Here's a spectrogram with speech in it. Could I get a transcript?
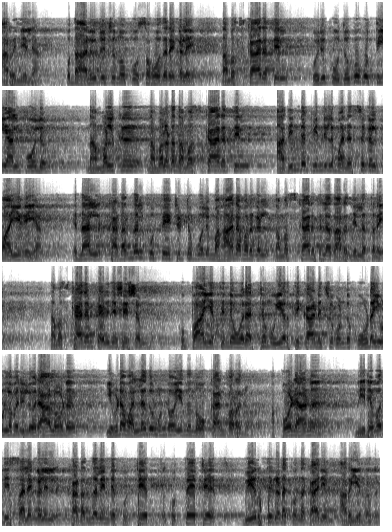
അറിഞ്ഞില്ല. ഒന്ന് ആലോചിച്ചു നോക്കൂ സഹോദരങ്ങളെ നമസ്കാരത്തിൽ ഒരു കുതുകു കുത്തിയാൽ പോലും നമ്മൾക്ക് നമ്മളുടെ നമസ്കാരത്തിൽ അതിന്റെ പിന്നിൽ മനസ്സുകൾ പായുകയാണ്. എന്നാൽ കടന്നൽ കുത്തേറ്റിട്ട് പോലും മഹാനവറുകൾ നമസ്കാരത്തിൽ അത് അറിഞ്ഞില്ലത്രേ. നമസ്കാരം കഴിഞ്ഞ ശേഷം കുപ്പായത്തിന്റെ ഒരറ്റം ഉയർത്തി കാണിച്ചുകൊണ്ട് കൂടെയുള്ളവരിൽ ഒരാളോട് ഇവിടെ വല്ലതുമുണ്ടോ? എന്ന് നോക്കാൻ പറഞ്ഞു. അപ്പോഴാണ് നിരവധി സ്ഥലങ്ങളിൽ കടന്നലിന്റെ കുറ്റേ കുത്തേറ്റ് വീർത്തു കിടക്കുന്ന കാര്യം അറിയുന്നത്.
